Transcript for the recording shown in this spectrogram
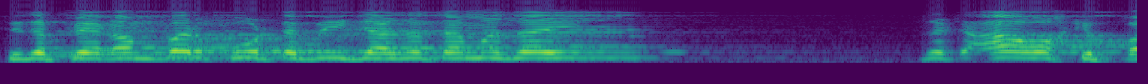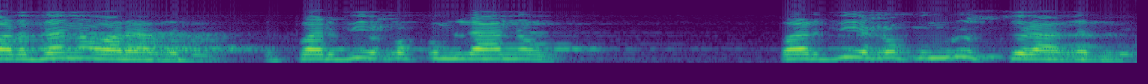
چې د پیغمبر کور ته به اجازه ته مزای ځکه هغه وخت پرده نه راغلی پردي حکم لا نه پردي حکم رست راغلی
